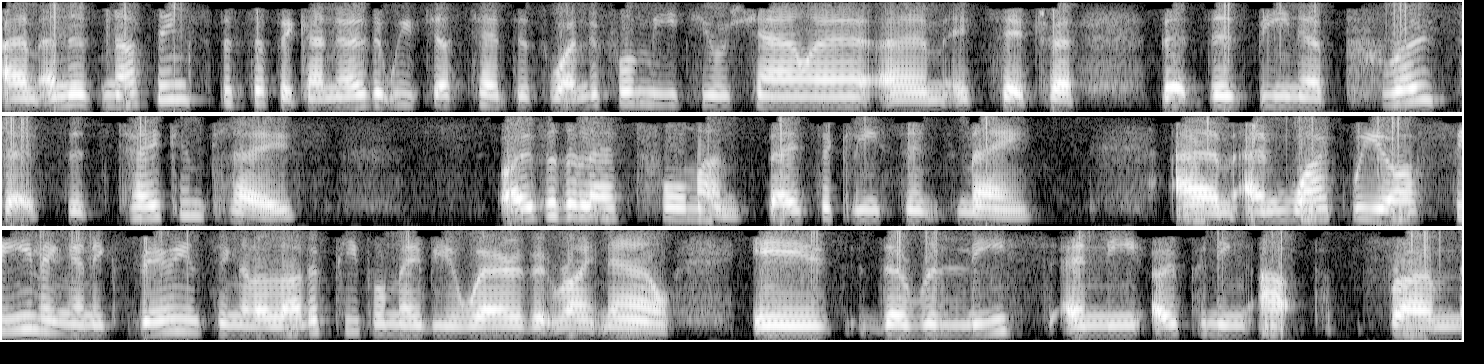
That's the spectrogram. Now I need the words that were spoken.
um, and there's nothing specific. I know that we've just had this wonderful meteor shower, um, etc., but there's been a process that's taken place over the last four months, basically since May. Um, and what we are feeling and experiencing, and a lot of people may be aware of it right now, is the release and the opening up from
